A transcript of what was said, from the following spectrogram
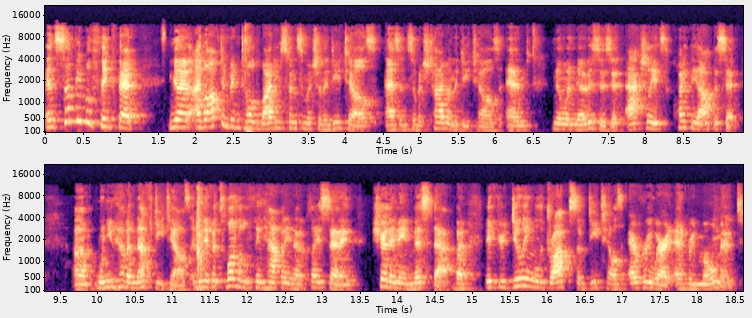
And some people think that, you know, I've often been told, why do you spend so much on the details, as in so much time on the details, and no one notices it? Actually, it's quite the opposite. Um, when you have enough details, I mean, if it's one little thing happening at a place setting Sure, they may miss that, but if you're doing drops of details everywhere at every moment,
